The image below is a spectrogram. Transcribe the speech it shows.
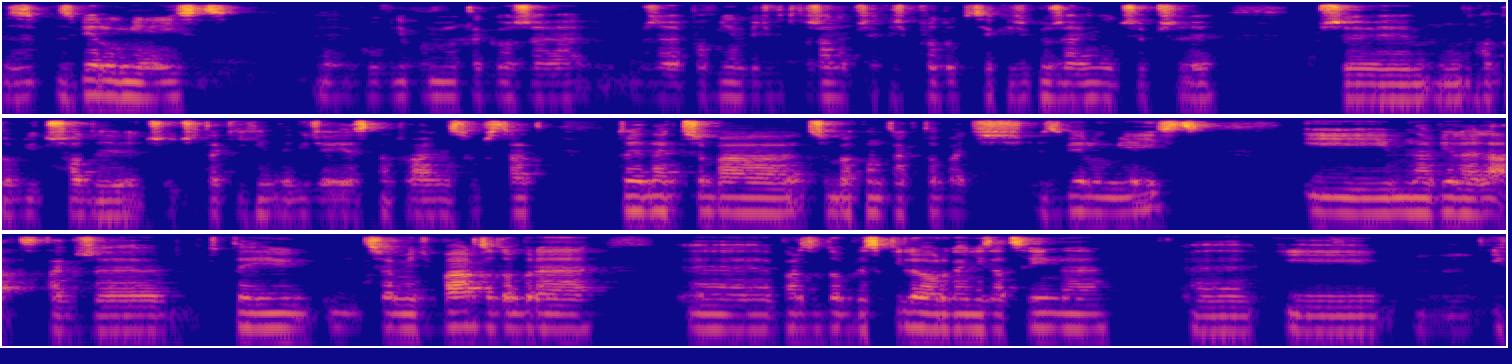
z, z wielu miejsc, głównie pomimo tego, że, że powinien być wytwarzany przy jakiejś produkcji, jakiejś gorzelni, czy przy, przy hodowli trzody, czy, czy takich innych, gdzie jest naturalny substrat, to jednak trzeba, trzeba kontraktować z wielu miejsc i na wiele lat. Także tutaj trzeba mieć bardzo dobre E, bardzo dobre skille organizacyjne e, i, i,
